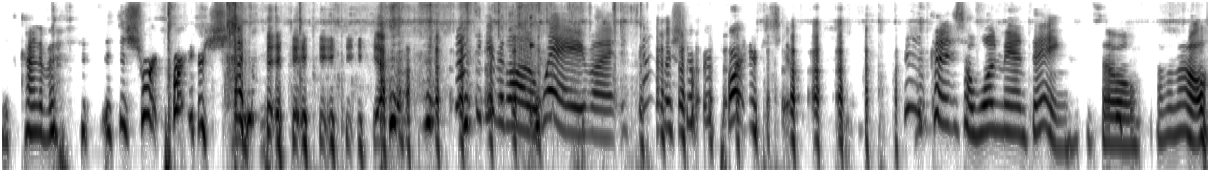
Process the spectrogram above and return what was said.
it's kind of a. It's, it's a short partnership. yeah. Not to give it all away, but it's kind of a short partnership. It's kind of just a one man thing. So I don't know.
